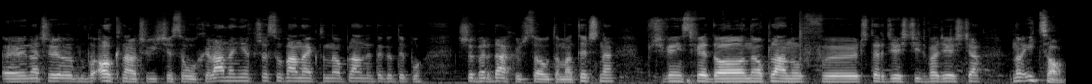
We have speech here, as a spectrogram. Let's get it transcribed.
e, znaczy e, okna oczywiście są uchylane, nie przesuwane, jak to neoplany tego typu. Szyberdachy już są automatyczne, w przeciwieństwie do neoplanów e, 40-20. No i co?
